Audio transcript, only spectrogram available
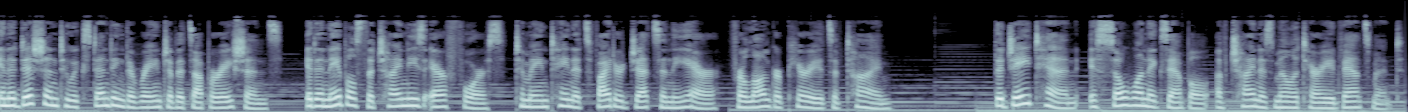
In addition to extending the range of its operations, it enables the Chinese Air Force to maintain its fighter jets in the air for longer periods of time. The J-10 is so one example of China's military advancement.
